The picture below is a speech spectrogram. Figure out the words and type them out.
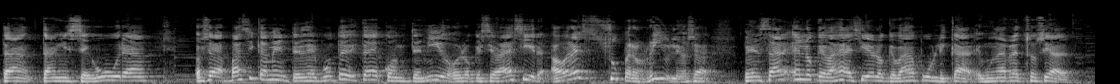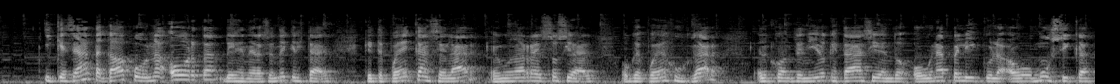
tan, tan insegura, o sea, básicamente desde el punto de vista de contenido o lo que se va a decir, ahora es súper horrible. O sea, pensar en lo que vas a decir, en lo que vas a publicar en una red social y que seas atacado por una horda de generación de cristal que te pueden cancelar en una red social o que pueden juzgar el contenido que estás haciendo o una película o música.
